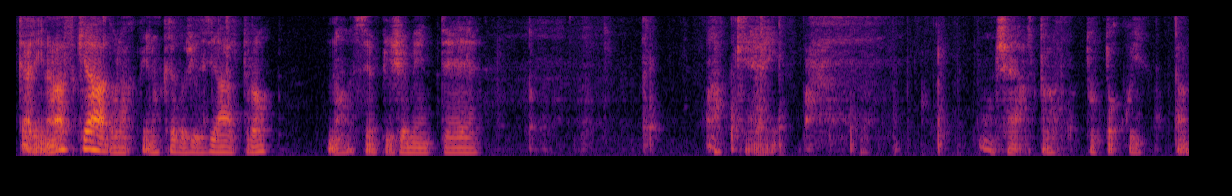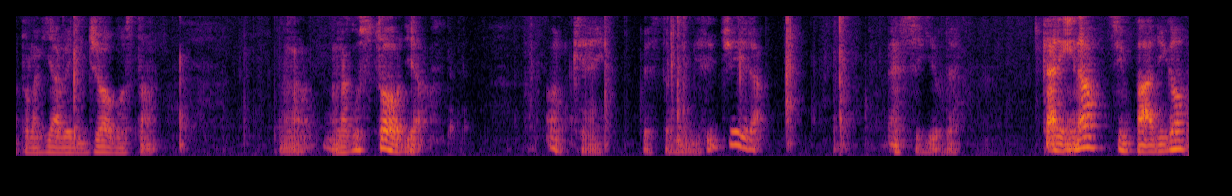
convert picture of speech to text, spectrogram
Carina la scatola qui non credo ci sia altro? No semplicemente ok. Non c'è altro. Tutto qui. Tanto la chiave di gioco sta nella, nella custodia. Ok. Questo quindi si gira e si chiude carino simpatico.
